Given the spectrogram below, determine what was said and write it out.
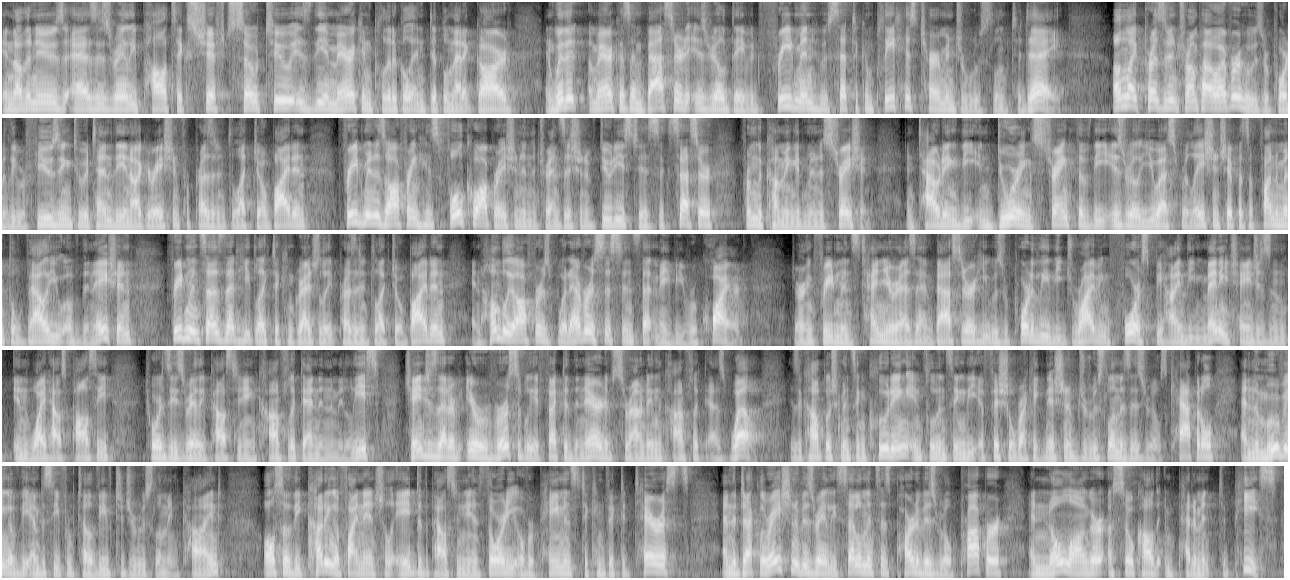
In other news, as Israeli politics shift, so too is the American political and diplomatic guard. And with it, America's ambassador to Israel, David Friedman, who's set to complete his term in Jerusalem today. Unlike President Trump, however, who is reportedly refusing to attend the inauguration for President elect Joe Biden, Friedman is offering his full cooperation in the transition of duties to his successor from the coming administration. And touting the enduring strength of the Israel U.S. relationship as a fundamental value of the nation, Friedman says that he'd like to congratulate President elect Joe Biden and humbly offers whatever assistance that may be required. During Friedman's tenure as ambassador, he was reportedly the driving force behind the many changes in, in White House policy towards the Israeli Palestinian conflict and in the Middle East, changes that have irreversibly affected the narrative surrounding the conflict as well. His accomplishments including influencing the official recognition of Jerusalem as Israel's capital and the moving of the embassy from Tel Aviv to Jerusalem in kind, also the cutting of financial aid to the Palestinian Authority over payments to convicted terrorists, and the declaration of Israeli settlements as part of Israel proper and no longer a so called impediment to peace.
